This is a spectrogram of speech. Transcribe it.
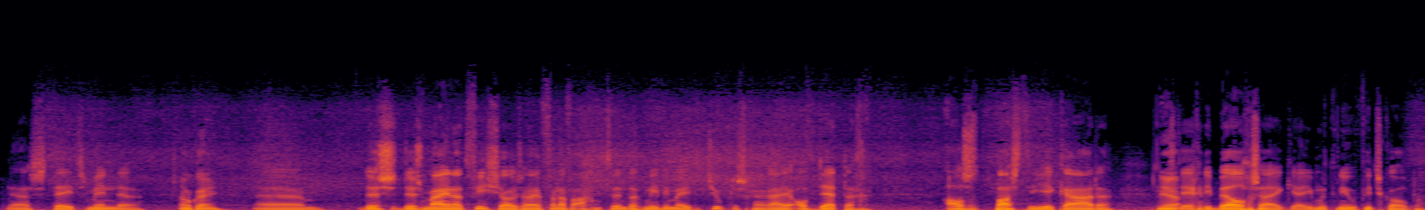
ja, steeds minder. Oké. Ehm, dus, dus mijn advies zou zijn vanaf 28 mm tubeless gaan rijden. Of 30, als het past in je kader. Dus Ja. tegen die Belg zei ik, ja, je moet een nieuwe fiets kopen.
